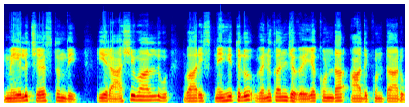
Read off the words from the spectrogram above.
మేలు చేస్తుంది. ఈ రాశి వాళ్ళు వారి స్నేహితులు వెనుకంజ వేయకుండా ఆదుకుంటారు.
